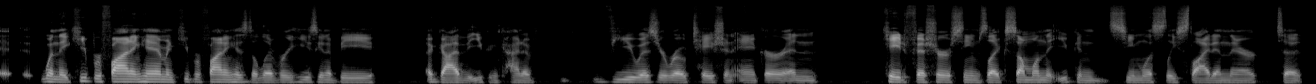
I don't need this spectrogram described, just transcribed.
eh, when they keep refining him and keep refining his delivery, he's going to be a guy that you can kind of view as your rotation anchor. And Cade Fisher seems like someone that you can seamlessly slide in there to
